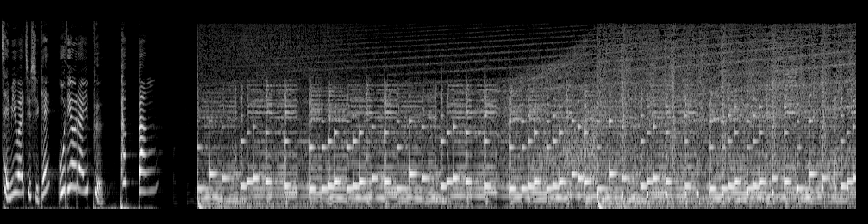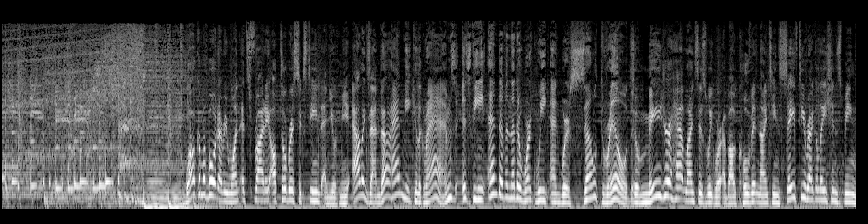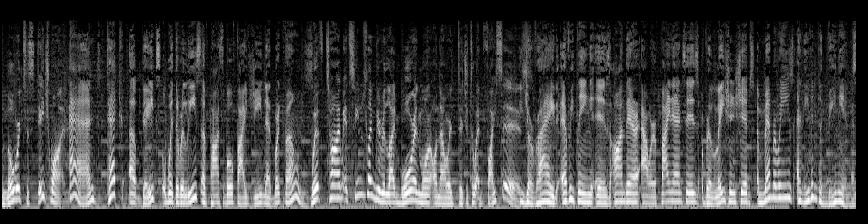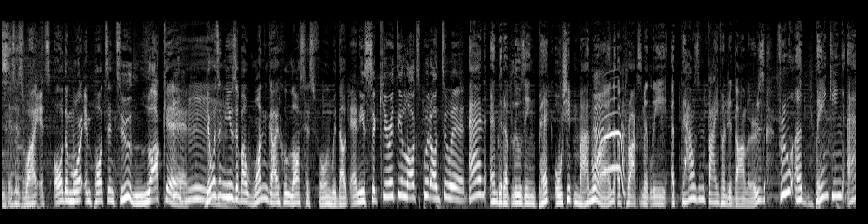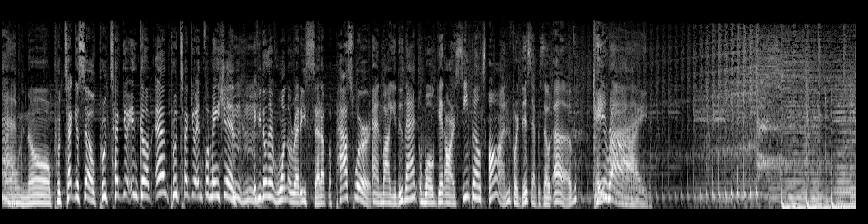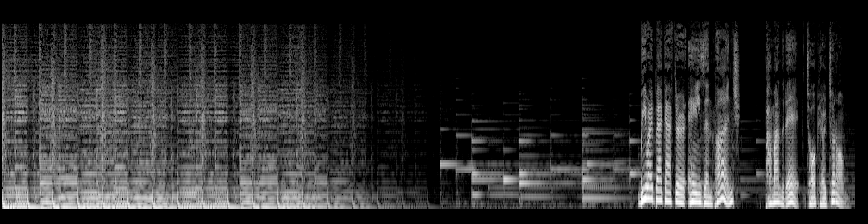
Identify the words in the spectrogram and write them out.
재미와 지식의 오디오 라이프. 팝빵 Welcome aboard, everyone. It's Friday, October 16th, and you're with me, Alexander. and me Killagramz. It's the end of another work week and we're so thrilled. So, major headlines this week were about COVID 19 safety regulations being lowered to stage one. and tech updates with the release of possible 5G network phones. With time, it seems like we rely more and more on our digital advices. You're right. Everything is on there. Our finances, relationships, memories, and even And convenience. this is why it's all the more important to lock it. Mm-hmm. There was a news about one guy who lost his phone without any security locks put onto it. And ended up losing 150만 won, ah! approximately $1,500 through a banking app. Oh no. Protect yourself, protect your income, and protect your information. Mm-hmm. If you don't have one already, set up a password. And while you do that, we'll get our seatbelts on for this episode of K Ride. Be right back after Haze and Punch. 밤하늘의 저 별처럼.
